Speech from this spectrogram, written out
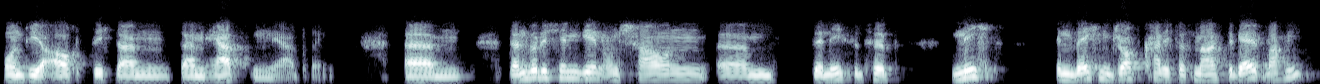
und dir auch dich deinem, deinem Herzen näher bringt. Ähm, dann würde ich hingehen und schauen, ähm, der nächste Tipp, nicht in welchem Job kann ich das meiste Geld machen,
